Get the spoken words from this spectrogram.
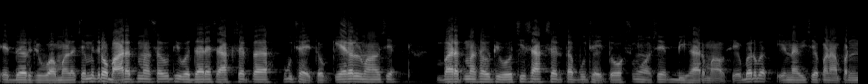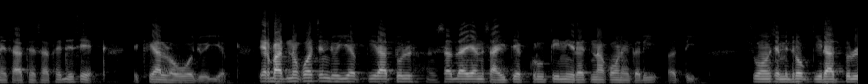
એ દર જોવા મળે છે. મિત્રો, ભારતમાં સૌથી વધારે સાક્ષરતા પૂછાય તો કેરળમાં આવશે. ભારતમાં સૌથી ઓછી સાક્ષરતા પૂછાય તો શું આવશે? બિહારમાં આવશે. બરાબર? એના વિશે પણ આપણને સાથે સાથે જે છે એ ખ્યાલ હોવો જોઈએ. ત્યારબાદનો ક્વેશ્ચન જોઈએ કિરાતુલ સદાયન સાહિત્ય કૃતિની રચના કોણે કરી હતી? શું આવશે મિત્રો? કિરાતુલ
